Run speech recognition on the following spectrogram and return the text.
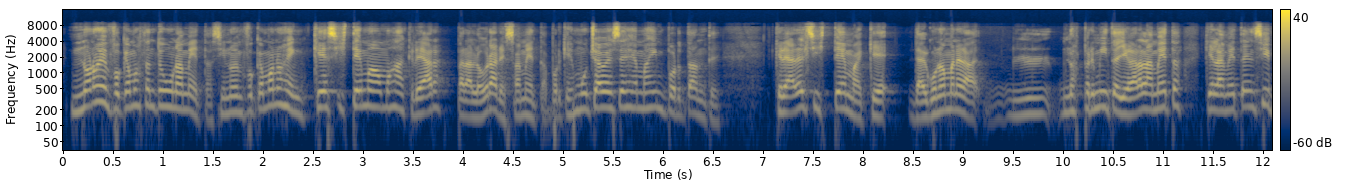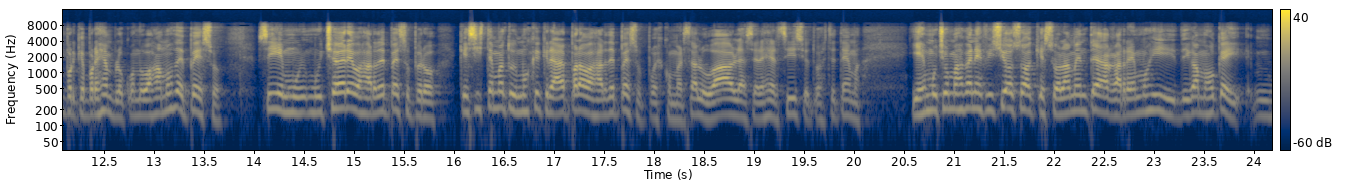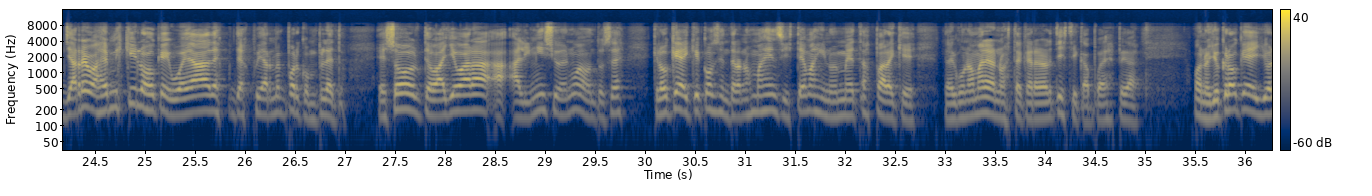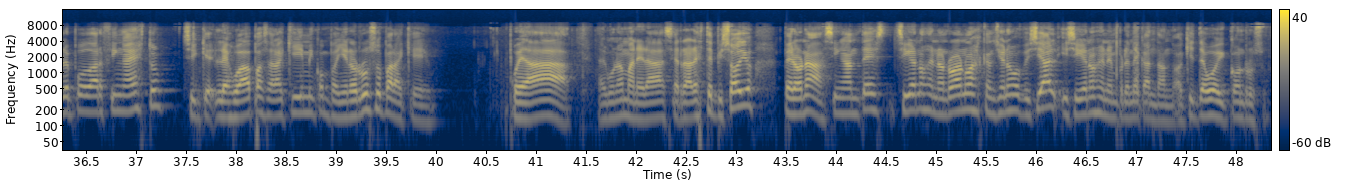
No nos enfoquemos tanto en una meta, sino enfoquémonos en qué sistema vamos a crear para lograr esa meta, porque muchas veces es más importante crear el sistema que de alguna manera nos permita llegar a la meta que la meta en sí, porque por ejemplo, cuando bajamos de peso, sí, muy, muy chévere bajar de peso, pero ¿qué sistema tuvimos que crear para bajar de peso? Pues comer saludable, hacer ejercicio, todo este tema. Y es mucho más beneficioso a que solamente agarremos y digamos, ok, ya rebajé mis kilos, ok, voy a descuidarme por completo. Eso te va a llevar al inicio de nuevo. Entonces, creo que hay que concentrarnos más en sistemas y no en metas para que de alguna manera nuestra carrera artística pueda despegar. Bueno, yo creo que yo le puedo dar fin a esto. Así que les voy a pasar aquí a mi compañero ruso para que pueda de alguna manera cerrar este episodio. Pero nada, sin antes, síguenos en arroba nuevas canciones oficial y síguenos en Emprende Cantando. Aquí te voy con Ruso.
